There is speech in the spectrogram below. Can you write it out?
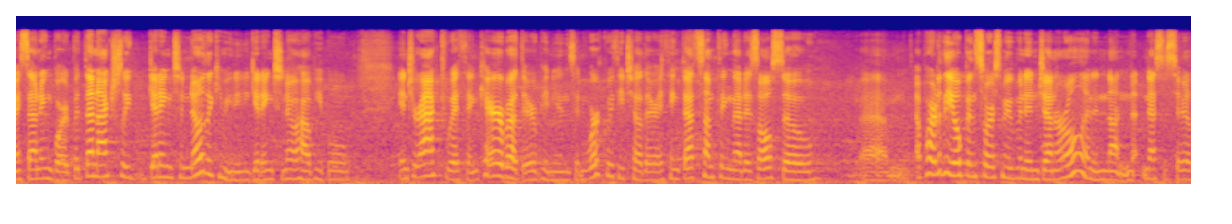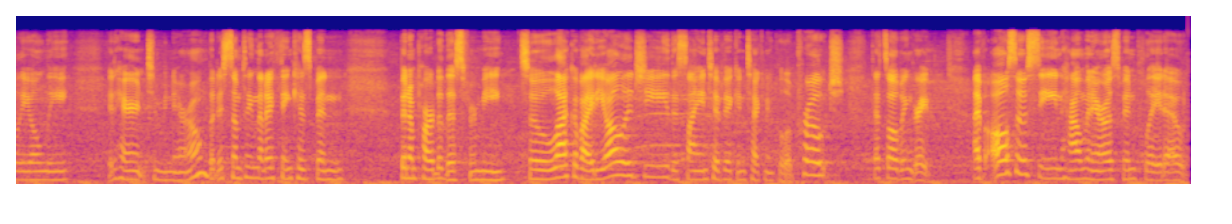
my sounding board. But then actually getting to know the community, getting to know how people interact with and care about their opinions and work with each other, I think that's something that is also um, a part of the open source movement in general, and not necessarily only adherent to Monero, but it's something that I think has been been a part of this for me. So lack of ideology, the scientific and technical approach, that's all been great. I've also seen how Monero's been played out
